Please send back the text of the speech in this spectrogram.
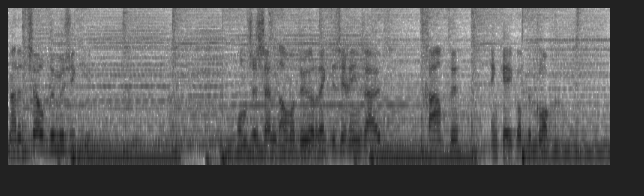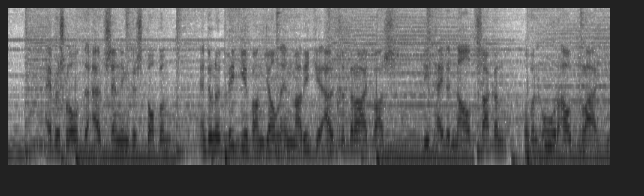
naar hetzelfde muziekje. Onze zendamateur rekte zich eens uit, gaapte en keek op de klok. Hij besloot de uitzending te stoppen en toen het liedje van Jan en Marietje uitgedraaid was, liet hij de naald zakken op een oeroud plaatje.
